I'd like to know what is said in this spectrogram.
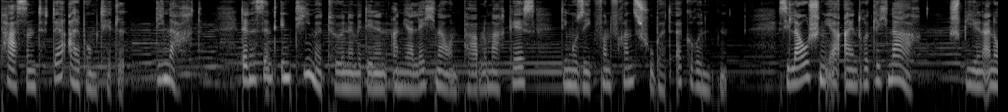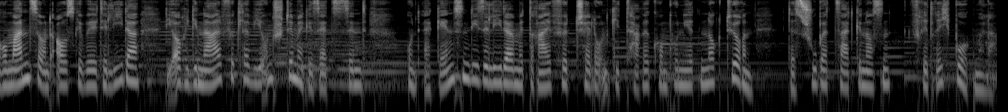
Passend der Albumtitel Die Nacht denn es sind intime Töne, mit denen Anja Lechner und Pablo Marquez die Musik von Franz Schubert ergründen. Sie lauschen ihr eindrücklich nach, spielen eine Romanze und ausgewählte Lieder, die original für Klavier und Stimme gesetzt sind, und ergänzen diese Lieder mit drei für Cello und Gitarre komponierten Nocturnen des Schubert-Zeitgenossen Friedrich Burgmüller.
